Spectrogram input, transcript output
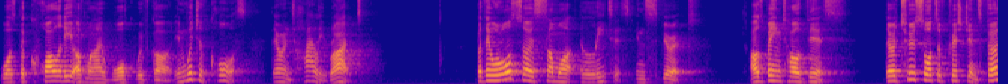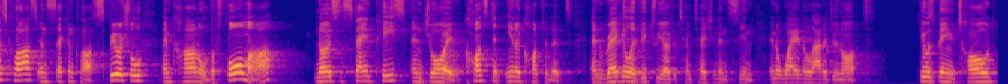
was the quality of my walk with God, in which, of course, they were entirely right. But they were also somewhat elitist in spirit. I was being told this there are two sorts of Christians first class and second class, spiritual and carnal. The former knows sustained peace and joy, constant inner confidence, and regular victory over temptation and sin in a way the latter do not. He was being told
